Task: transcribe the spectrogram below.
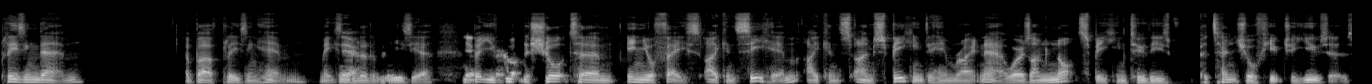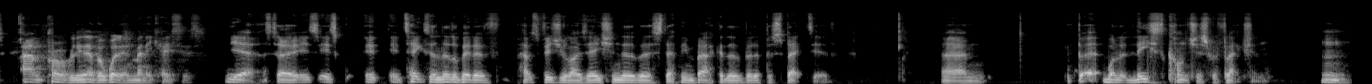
pleasing them above pleasing him makes yeah. it a little bit easier. Yeah, but you've sure. got the short term in your face. I can see him. I can. I'm speaking to him right now, whereas I'm not speaking to these potential future users, and probably never will in many cases. Yeah, so it's it's it, it takes a little bit of perhaps visualization, a little bit of stepping back, a little bit of perspective, um, but well, at least conscious reflection. Mm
